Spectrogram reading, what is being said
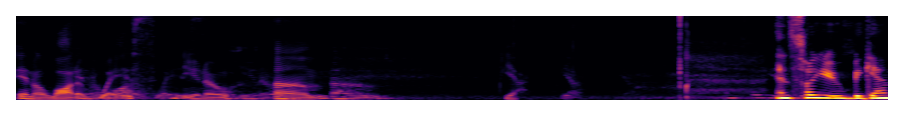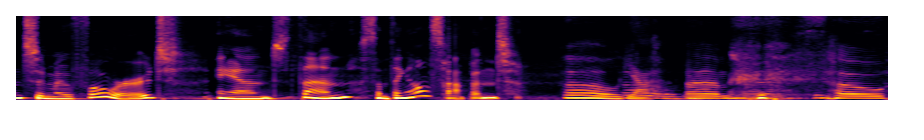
in a lot of ways, you know. Um. And so you began to move forward, and then something else happened. Oh yeah. Um, so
